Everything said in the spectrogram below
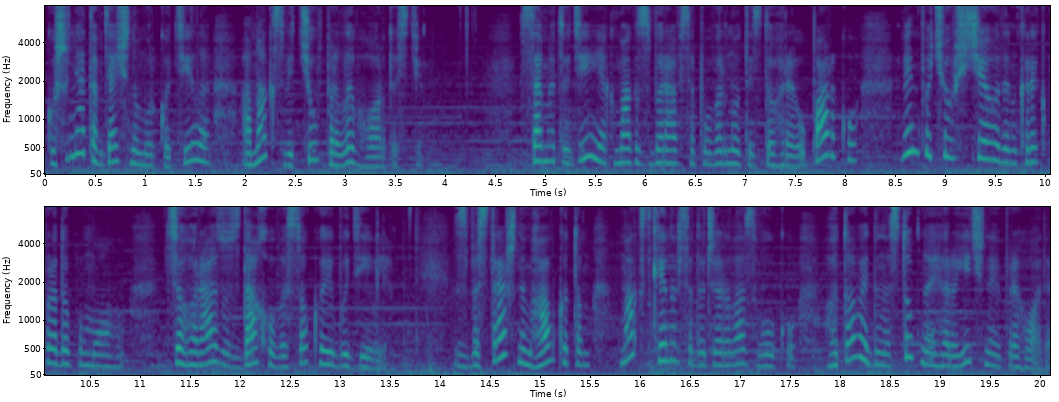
Кошенята вдячно муркотіли, а Макс відчув прилив гордості. Саме тоді, як Макс збирався повернутись до гри у парку, він почув ще один крик про допомогу, цього разу з даху високої будівлі. З безстрашним гавкотом Макс кинувся до джерела звуку, готовий до наступної героїчної пригоди.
